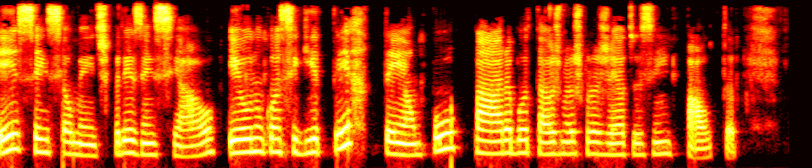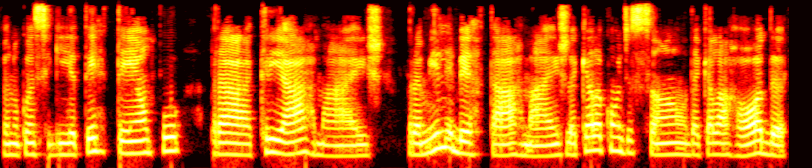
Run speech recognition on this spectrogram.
essencialmente presencial, eu não conseguia ter tempo para botar os meus projetos em pauta. Eu não conseguia ter tempo para criar mais, para me libertar mais daquela condição, daquela roda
